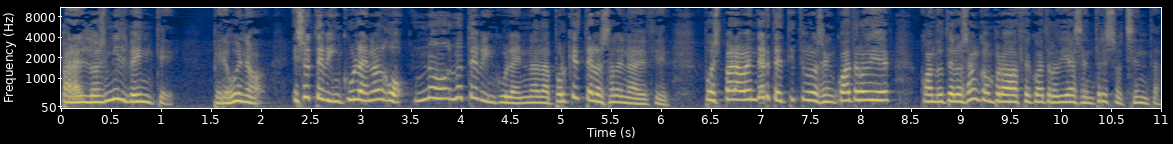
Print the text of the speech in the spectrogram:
Para el 2020. Pero bueno, ¿eso te vincula en algo? No, no te vincula en nada. ¿Por qué te lo salen a decir? Pues para venderte títulos en 4.10 cuando te los han comprado hace cuatro días en 3.80.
